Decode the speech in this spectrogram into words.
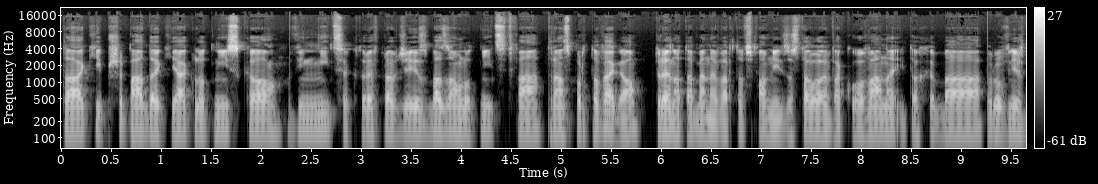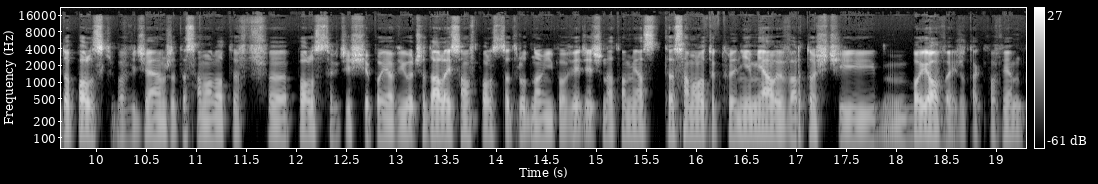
taki przypadek jak lotnisko w Winnicy, które wprawdzie jest bazą lotnictwa transportowego, które notabene warto wspomnieć, zostało ewakuowane i to chyba również do Polski, bo widziałem, że te samoloty w Polsce gdzieś się pojawiły. Czy dalej są w Polsce, trudno mi powiedzieć, natomiast te samoloty, które nie miały wartości bojowej, że tak powiem,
